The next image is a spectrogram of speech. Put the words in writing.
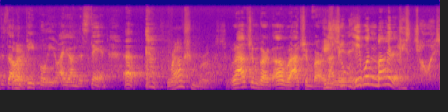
there's All other right. people here, I understand. Uh, Rauschenberg. Rauschenberg, oh, Rauschenberg. He's I mean, Jewish. he wouldn't buy this. He's Jewish.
